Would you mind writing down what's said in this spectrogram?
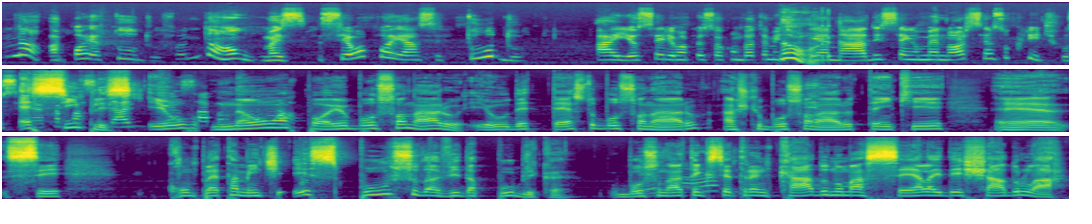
não, apoia tudo? não, mas se eu apoiasse tudo, aí eu seria uma pessoa completamente não, alienada e sem o menor senso crítico. É simples. Eu não apoio o Bolsonaro. Eu detesto o Bolsonaro. Acho que o Bolsonaro é. tem que é, ser completamente expulso da vida pública. O Bolsonaro Exato. tem que ser trancado numa cela e deixado lá.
